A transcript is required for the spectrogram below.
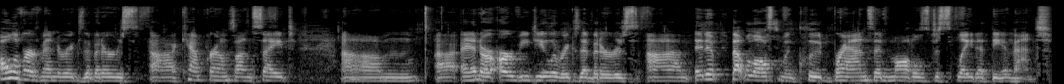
all of our vendor exhibitors, uh, campgrounds on site, um, uh, and our RV dealer exhibitors. Um, it, that will also include brands and models displayed at the event.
